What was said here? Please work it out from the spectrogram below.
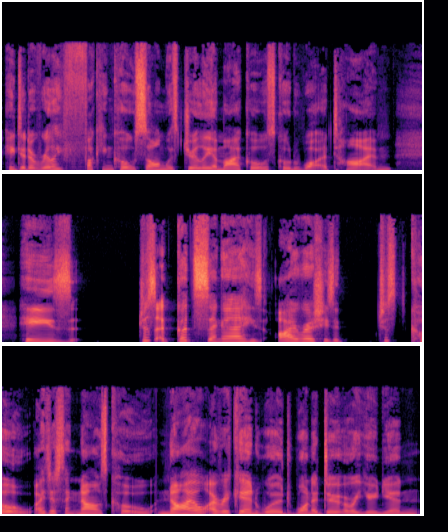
He did a really fucking cool song with Julia Michaels called What a Time. He's just a good singer. He's Irish. He's a just cool. I just think Niall's cool. Niall, I reckon, would want to do a reunion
